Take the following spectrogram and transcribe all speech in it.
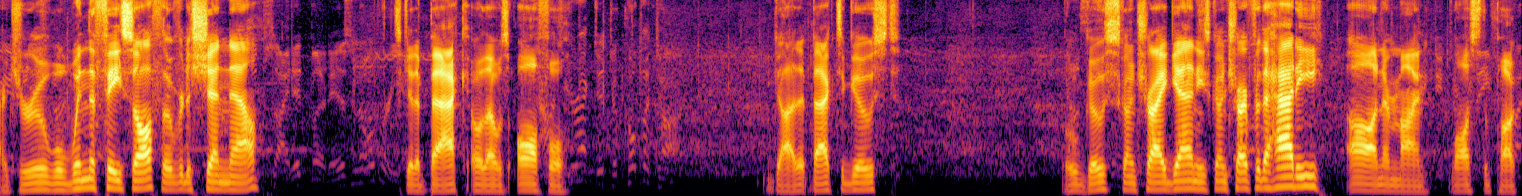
Right, Drew will win the face-off over to Schenn now. Let's get it back. Oh, that was awful. Got it back to Ghost. Oh, Ghost is going to try again. He's going to try for the Hattie. Oh, never mind. Lost the puck.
